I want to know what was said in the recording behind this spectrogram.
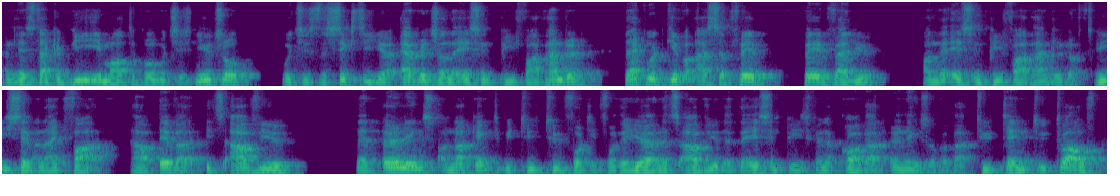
and let's take a PE multiple which is neutral, which is the 60-year average on the S&P 500. That would give us a fair, fair value on the S&P 500 of 3785. However, it's our view that earnings are not going to be 240 for the year, and it's our view that the S&P is going to carve out earnings of about 210, 212,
